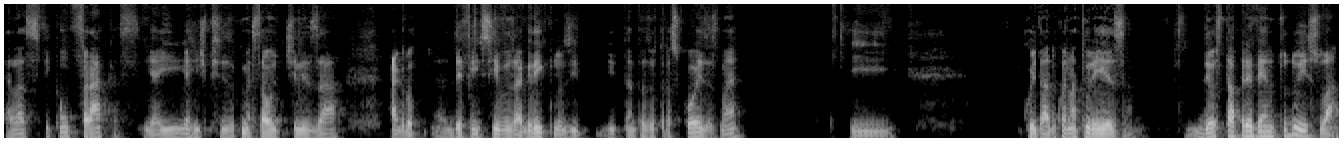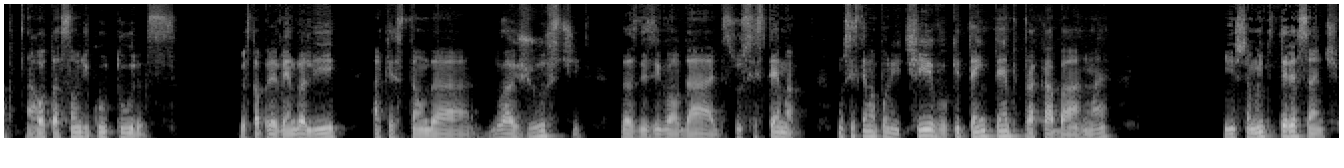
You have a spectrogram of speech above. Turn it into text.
elas ficam fracas. E aí a gente precisa começar a utilizar agro, defensivos agrícolas e, e tantas outras coisas, não é? E cuidado com a natureza. Deus está prevendo tudo isso lá, a rotação de culturas. Deus está prevendo ali a questão da, do ajuste das desigualdades, o sistema, um sistema punitivo que tem tempo para acabar, não é? Isso é muito interessante.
